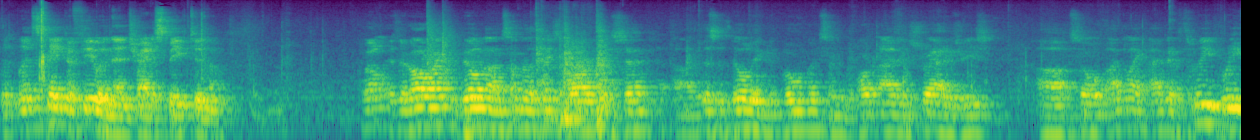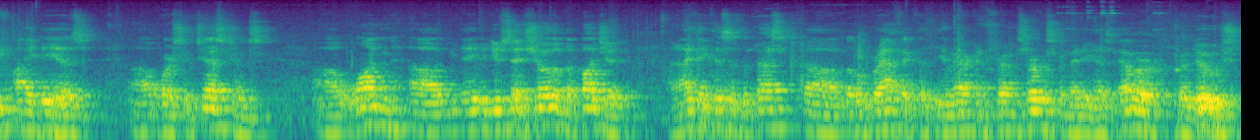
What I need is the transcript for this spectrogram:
Let's take a few and then try to speak to them. Well, is it all right to build on some of the things that have already been said? Uh, this is building movements and organizing strategies. Uh, so I'd like, I've got three brief ideas uh, or suggestions. Uh, one, uh, David, you said show them the budget, and I think this is the best uh, little graphic that the American Friends Service Committee has ever produced.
